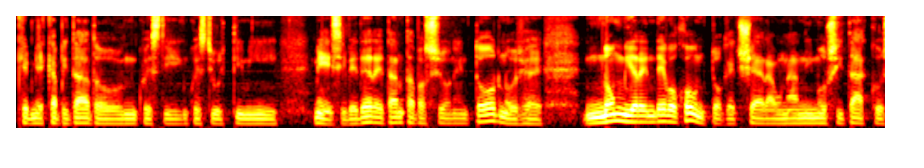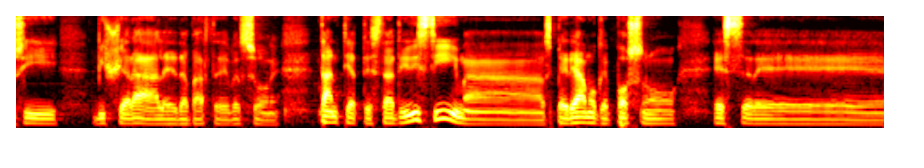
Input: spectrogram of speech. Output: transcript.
che mi è capitato in questi, in questi, ultimi mesi, vedere tanta passione intorno, cioè, non mi rendevo conto che c'era un'animosità così viscerale da parte delle persone, tanti attestati di stima, speriamo che possano essere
